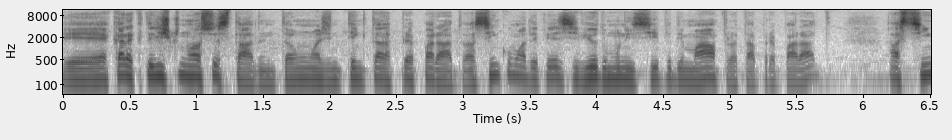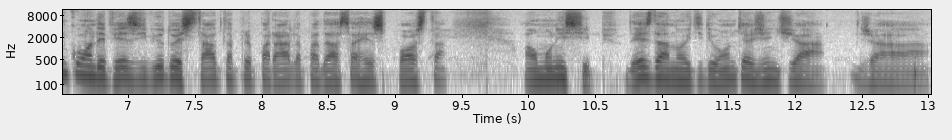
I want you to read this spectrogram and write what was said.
É característico do nosso estado, então a gente tem que estar preparado. Assim como a Defesa Civil do município de Mafra está preparada, assim como a Defesa Civil do estado está preparada para dar essa resposta ao município. Desde a noite de ontem a gente já, já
